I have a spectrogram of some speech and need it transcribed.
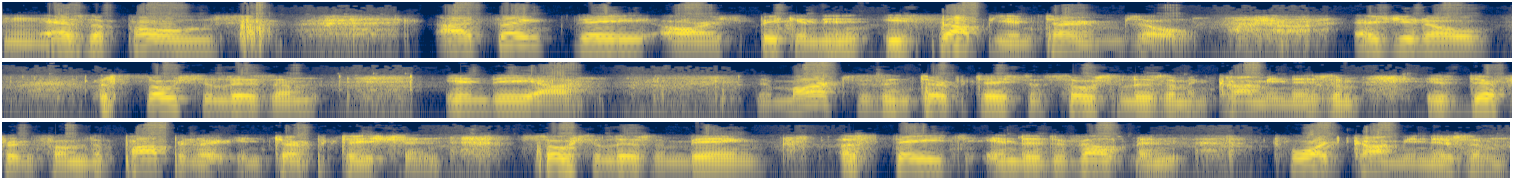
Hmm. as opposed. I think they are speaking in Aesopian terms, though. As you know, socialism in the uh, the Marxist interpretation of socialism and communism is different from the popular interpretation. Socialism being a stage in the development toward communism,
